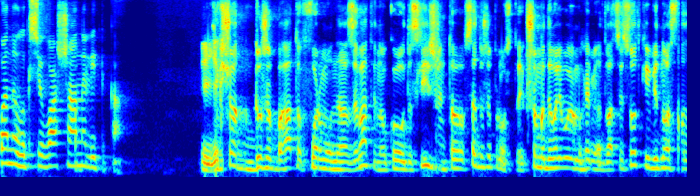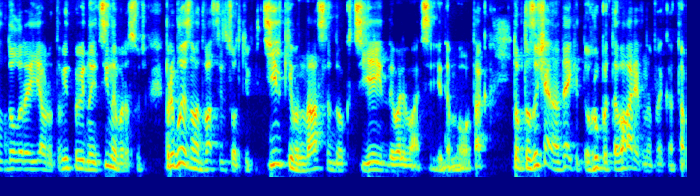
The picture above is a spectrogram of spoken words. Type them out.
пане Олексію, ваша аналітика? Якщо дуже багато формул не називати наукових досліджень, то все дуже просто. Якщо ми девальвуємо гривню на 20% відносно долара і євро, то відповідно і ціни виростуть приблизно на 20% тільки внаслідок цієї девальвації. Йде мова так. Тобто, звичайно, деякі групи товарів, наприклад, там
